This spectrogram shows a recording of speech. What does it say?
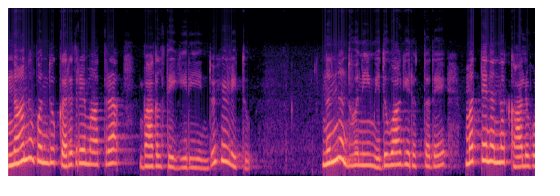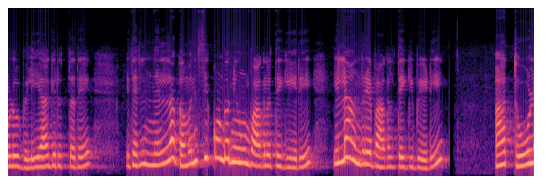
ನಾನು ಬಂದು ಕರೆದರೆ ಮಾತ್ರ ಬಾಗಿಲು ತೆಗೀರಿ ಎಂದು ಹೇಳಿತು. ನನ್ನ ಧ್ವನಿ ಮೆದುವಾಗಿರುತ್ತದೆ, ಮತ್ತು ನನ್ನ ಕಾಲುಗಳು ಬಿಳಿಯಾಗಿರುತ್ತದೆ. ಇದನ್ನೆಲ್ಲ ಗಮನಿಸಿಕೊಂಡು ನೀವು ಬಾಗಿಲು ತೆಗೀರಿ, ಇಲ್ಲ ಅಂದರೆ ಬಾಗಿಲು ತೆಗಿಬೇಡಿ. ಆ ತೋಳ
